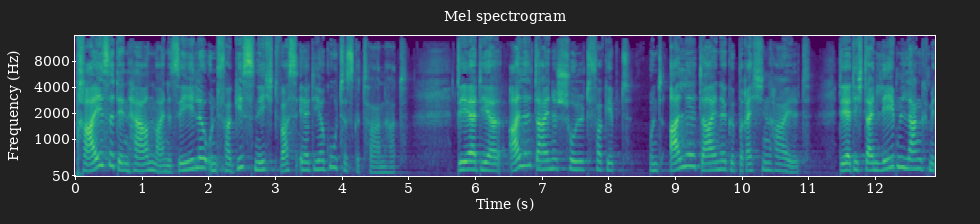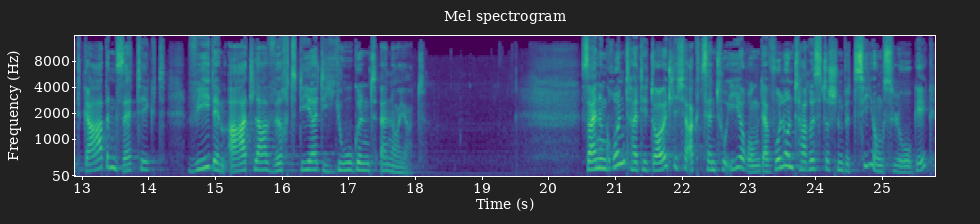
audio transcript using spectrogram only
Preise den Herrn meine Seele und vergiss nicht, was er dir Gutes getan hat, der dir alle deine Schuld vergibt und alle deine Gebrechen heilt, der dich dein Leben lang mit Gaben sättigt, wie dem Adler wird dir die Jugend erneuert. Seinen Grund hat die deutliche Akzentuierung der voluntaristischen Beziehungslogik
